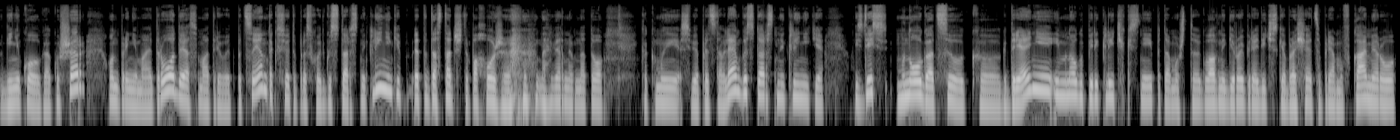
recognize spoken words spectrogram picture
гинеколог, акушер. Он принимает роды, осматривает пациенток. Все это происходит в государственной клинике. Это достаточно похоже, наверное, на то, как мы себе представляем государственные клиники. И здесь много отсылок к дряни и много перекличек с ней, потому что главный герой периодически обращается прямо в камеру,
